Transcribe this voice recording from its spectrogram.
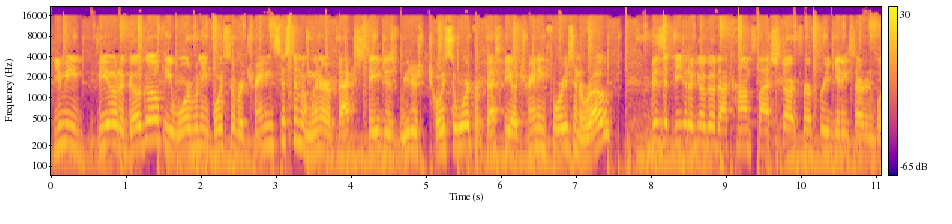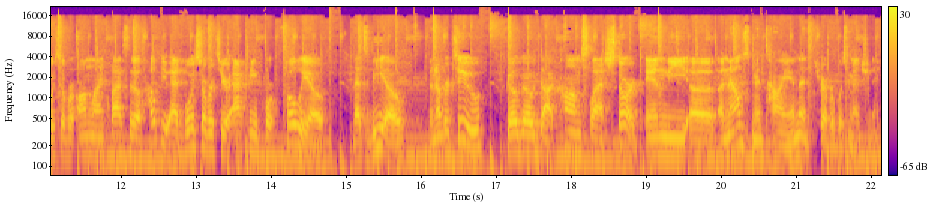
You mean VO to Go Go, the award winning voiceover training system and winner of Backstage's Reader's Choice Award for Best VO Training four years in a row? Visit vo2gogo.com slash start for a free getting started in voiceover online class that'll help you add voiceover to your acting portfolio. That's VO, the number two, gogo.com slash start. And the uh, announcement tie in that Trevor was mentioning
